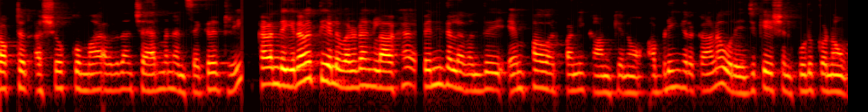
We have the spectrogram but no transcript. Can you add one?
டாக்டர் அசோக் குமார். அவர் தான் சேர்மன் அண்ட் செக்ரட்டரி கடந்த இருபத்தி ஏழு வருடங்களாக பெண்களை வந்து எம்பவர் பண்ணி காமிக்கணும் அப்படிங்கறக்கான ஒரு எஜுகேஷன் கொடுக்கணும்.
